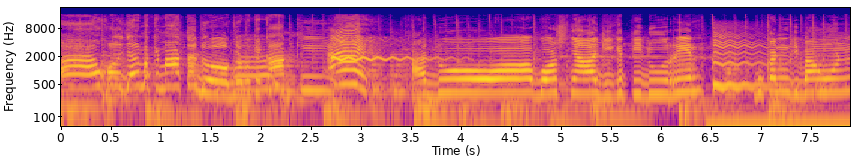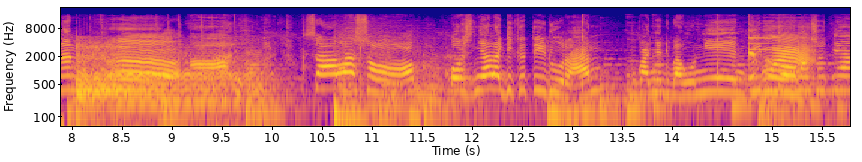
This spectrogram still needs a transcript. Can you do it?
Tahu kalau jalan pakai mata dong, jangan pakai kaki. Aduh, bosnya lagi ketidurin. Bukan di bangunan. Eh. Ah, salah, Sob. Bosnya lagi ketiduran, bukannya dibangunin. Gitu loh maksudnya.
